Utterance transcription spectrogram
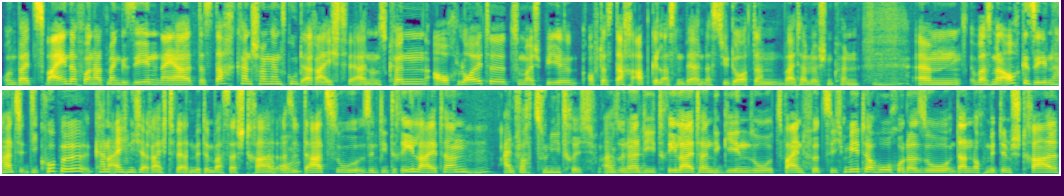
und bei zwei davon hat man gesehen, naja, das Dach kann schon ganz gut erreicht werden und es können auch Leute zum Beispiel auf das Dach abgelassen werden, dass sie dort dann weiter löschen können. Mhm. Ähm, was man auch gesehen hat, die Kuppel kann eigentlich nicht erreicht werden mit dem Wasserstrahl. Warum? Also dazu sind die Drehleitern mhm. einfach zu niedrig. Also ne, okay. ne, die Drehleitern, die gehen so 42 40 Meter hoch oder so, dann noch mit dem Strahl.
